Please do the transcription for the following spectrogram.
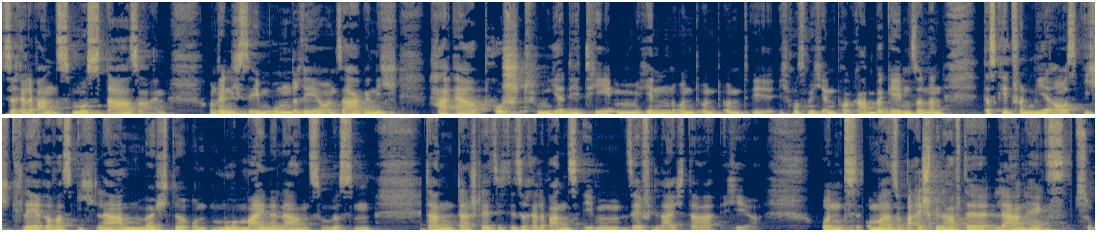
Diese Relevanz muss da sein. Und wenn ich es eben umdrehe und sage, nicht HR pusht mir die Themen hin und, und, und ich muss mich in ein Programm begeben, sondern das geht von mir aus. Ich kläre, was ich lernen möchte und meine lernen zu müssen, dann, dann stellt sich diese Relevanz eben sehr viel leichter her. Und um mal so beispielhafte Lernhacks zu,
